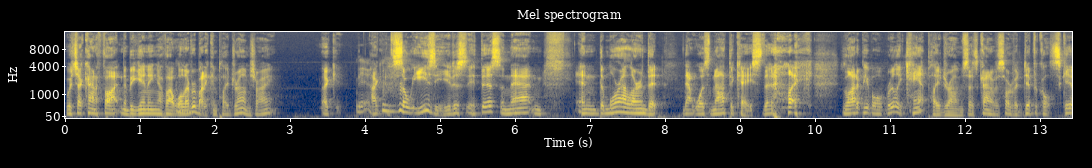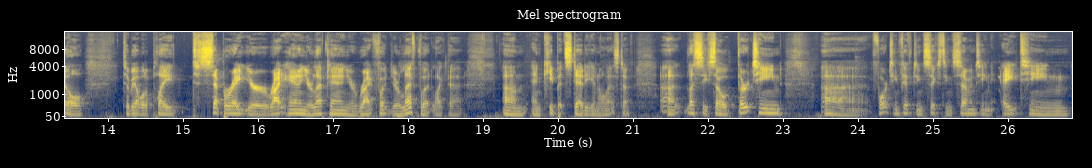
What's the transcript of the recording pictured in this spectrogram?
which I kind of thought in the beginning, I thought, well, mm-hmm. everybody can play drums, right? Like, Yeah. I, it's so easy. You just hit this and that, and and the more I learned that that was not the case. That like a lot of people really can't play drums. That's kind of a sort of a difficult skill to be able to play, to separate your right hand and your left hand, and your right foot, and your left foot like that, um, and keep it steady and all that stuff. Uh, let's see. So 13, uh, 14, 15, 16, 17, 18,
